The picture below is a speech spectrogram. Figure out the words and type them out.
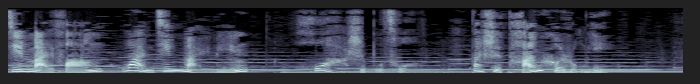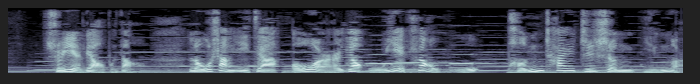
金买房，万金买邻，话是不错，但是谈何容易？谁也料不到，楼上一家偶尔要午夜跳舞，棚拆之声盈耳；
